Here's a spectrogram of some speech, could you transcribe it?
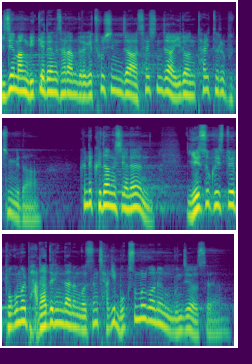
이제 막 믿게 된 사람들에게 초신자, 새신자 이런 타이틀을 붙입니다. 근데 그 당시에는 예수 그리스도의 복음을 받아들인다는 것은 자기 목숨을 거는 문제였어요.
